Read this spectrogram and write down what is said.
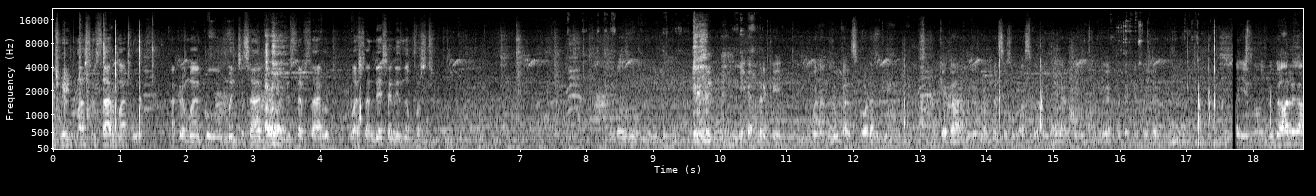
చాలా గ్రేట్ మాస్టర్ సార్ మాకు అక్కడ మాకు మంచి సహకారం అందిస్తారు సార్. వారి సందేశాన్ని ఇందాం ఫస్ట్. మీకు అందరికీ మనందరం కలుసుకోవడానికి ముఖ్య కారణమైన బ్రహ్మశ్రీ సుభాష్ రెడ్డి గారికి ముందుగా కృతజ్ఞతలు ఎన్నో యుగాలుగా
